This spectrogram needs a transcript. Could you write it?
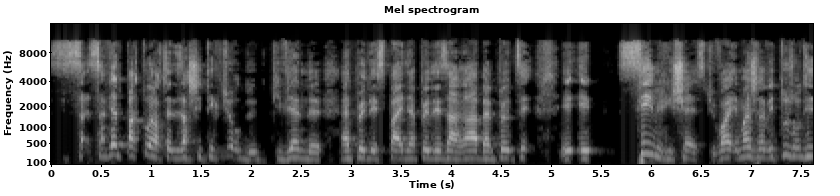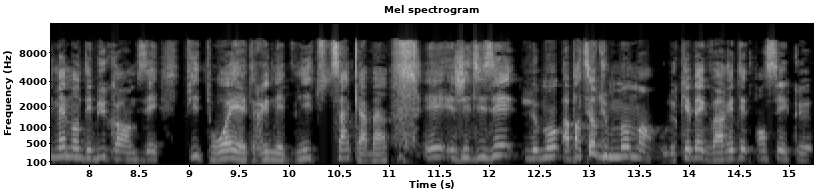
ça, ça vient de partout, alors tu as des architectures de, qui viennent de, un peu d'Espagne, un peu des Arabes, un peu, tu sais, et, et c'est une richesse, tu vois. Et moi, je l'avais toujours dit, même au début, quand on me disait, puis toi, être une ethnie, tu te sens Et je disais, le mot, à partir du moment où le Québec va arrêter de penser que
